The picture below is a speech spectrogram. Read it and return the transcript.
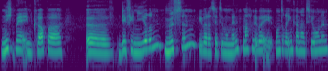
nicht mehr in Körper äh, definieren müssen, wie wir das jetzt im Moment machen über unsere Inkarnationen.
